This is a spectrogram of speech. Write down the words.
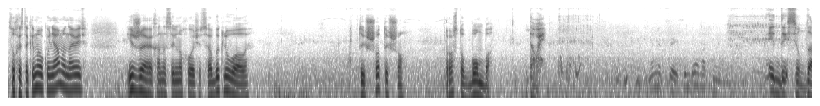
Слухай, з такими окунями навіть і жереха не сильно хочеться, аби клювали. Ти що, ти що? Просто бомба. Давай. Мене цей синдром. Іди сюди,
